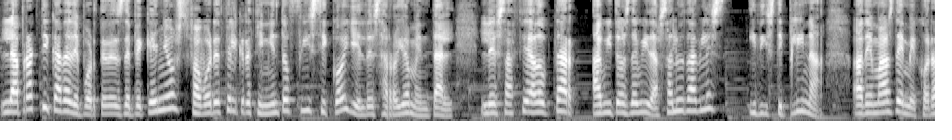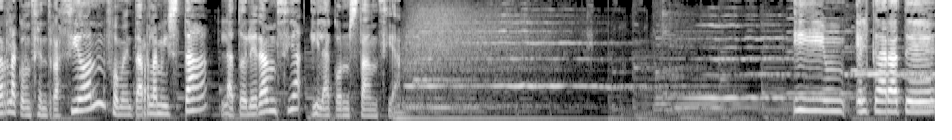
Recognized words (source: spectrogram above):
La práctica de deporte desde pequeños favorece el crecimiento físico y el desarrollo mental. Les hace adoptar hábitos de vida saludables y disciplina, además de mejorar la concentración, fomentar la amistad, la tolerancia y la constancia. Y el karate,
